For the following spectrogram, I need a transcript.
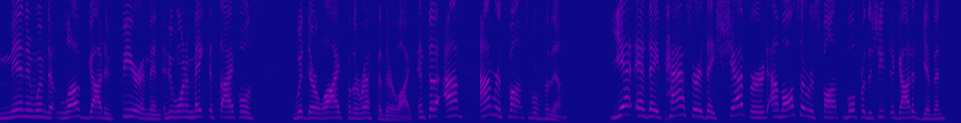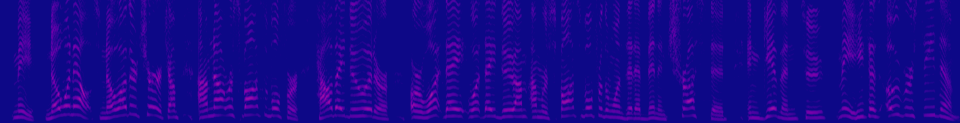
men and women that love God, who fear Him, and who want to make disciples with their life for the rest of their life. And so I'm, I'm responsible for them. Yet, as a pastor, as a shepherd, I'm also responsible for the sheep that God has given me. No one else, no other church. I'm, I'm not responsible for how they do it or, or what, they, what they do. I'm, I'm responsible for the ones that have been entrusted and given to me. He says, oversee them.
